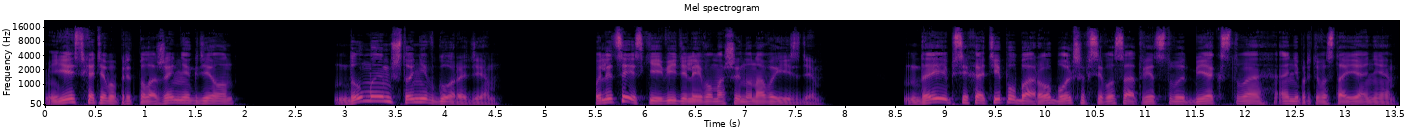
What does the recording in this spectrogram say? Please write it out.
Есть хотя бы предположение, где он? Думаем, что не в городе. Полицейские видели его машину на выезде. Да и психотипу Баро больше всего соответствует бегство, а не противостояние.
